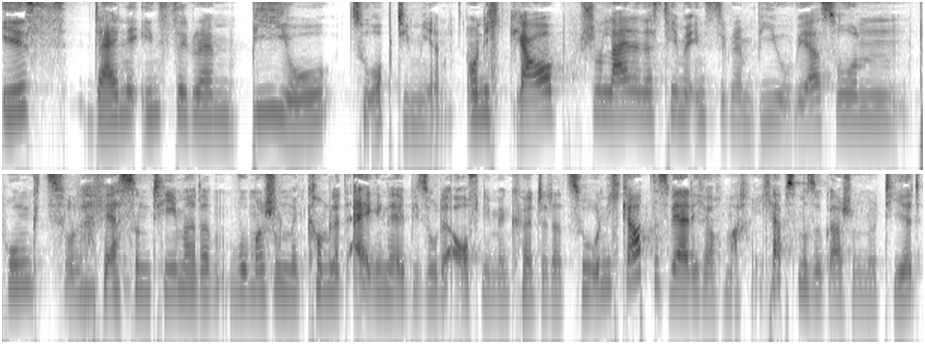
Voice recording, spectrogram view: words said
Ist, deine Instagram-Bio zu optimieren. Und ich glaube, schon alleine das Thema Instagram-Bio wäre so ein Punkt oder wäre so ein Thema, wo man schon eine komplett eigene Episode aufnehmen könnte dazu. Und ich glaube, das werde ich auch machen. Ich habe es mir sogar schon notiert.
